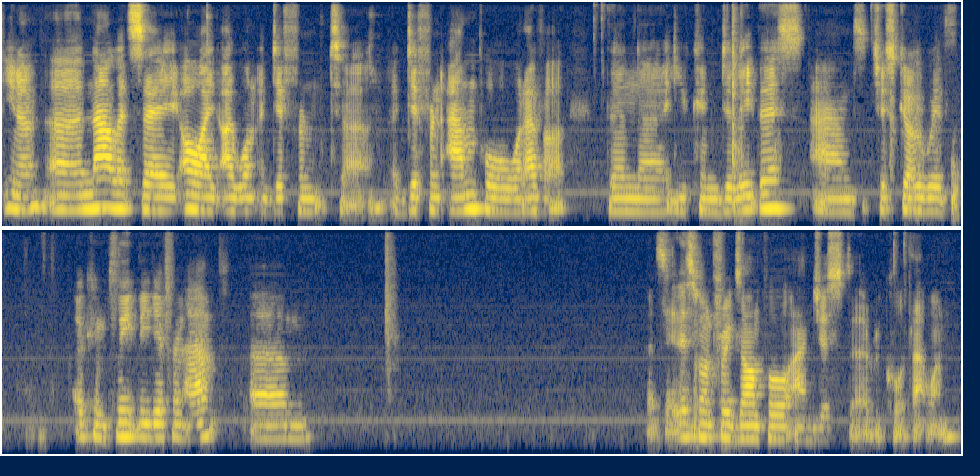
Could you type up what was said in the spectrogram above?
you know, uh, now let's say, oh, I, I want a different uh, a different amp or whatever then uh, you can delete this and just go with a completely different amp. Um, let's say this one for example and just uh, record that one.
